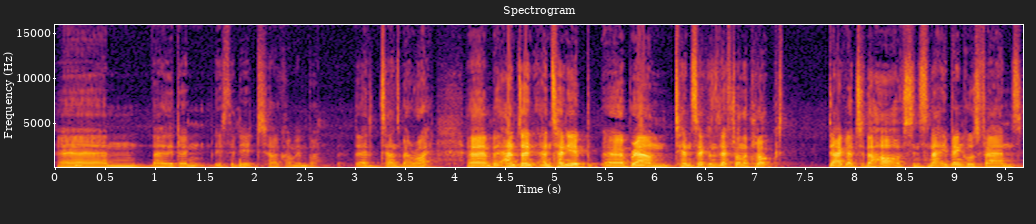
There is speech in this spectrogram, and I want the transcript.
Um, no, they don't. Yes, they did. I can't remember. That sounds about right. Um, but Antonio uh, Brown, 10 seconds left on the clock, dagger to the heart of Cincinnati Bengals fans.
